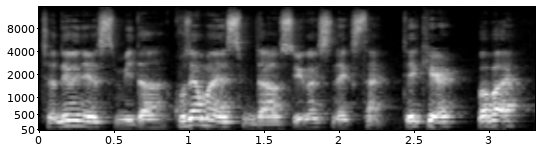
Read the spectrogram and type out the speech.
전대현이었습니다. 고생 많으셨습니다. See you guys next time. Take care. Bye bye.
